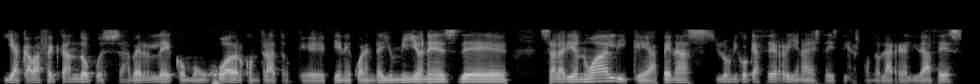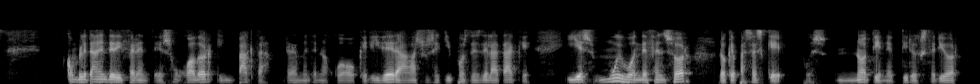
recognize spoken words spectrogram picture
y acaba afectando pues a verle como un jugador contrato que tiene 41 millones de salario anual y que apenas lo único que hace es rellenar estadísticas cuando la realidad es completamente diferente. Es un jugador que impacta realmente en el juego, que lidera a sus equipos desde el ataque y es muy buen defensor. Lo que pasa es que pues no tiene tiro exterior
